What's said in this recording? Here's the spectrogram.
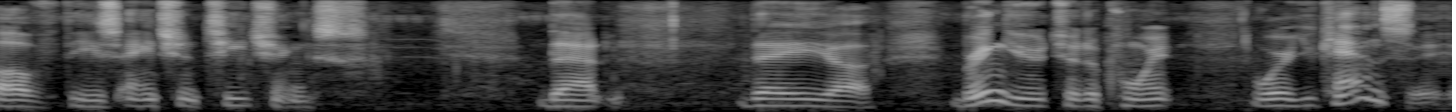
of these ancient teachings that they uh, bring you to the point where you can see.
